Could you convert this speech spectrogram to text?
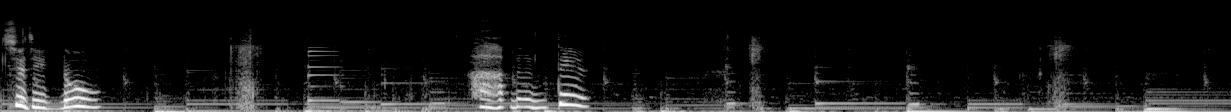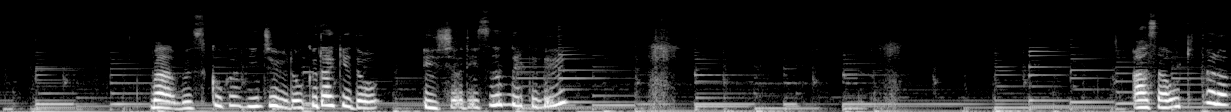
主人の母なんてまあ息子が26だけど一緒に住んでてね。朝起きたら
